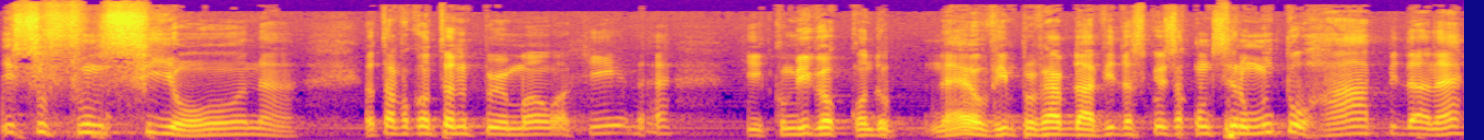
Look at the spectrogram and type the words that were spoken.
Isso funciona. Eu estava contando para o irmão aqui, né? Que comigo, quando né, eu vim para o Verbo da Vida, as coisas aconteceram muito rápida, né?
